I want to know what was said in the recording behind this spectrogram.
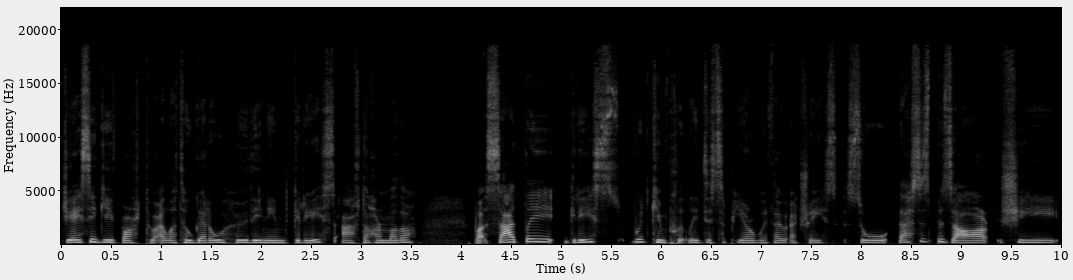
Jessie gave birth to a little girl who they named Grace after her mother. But sadly, Grace would completely disappear without a trace. So this is bizarre. She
